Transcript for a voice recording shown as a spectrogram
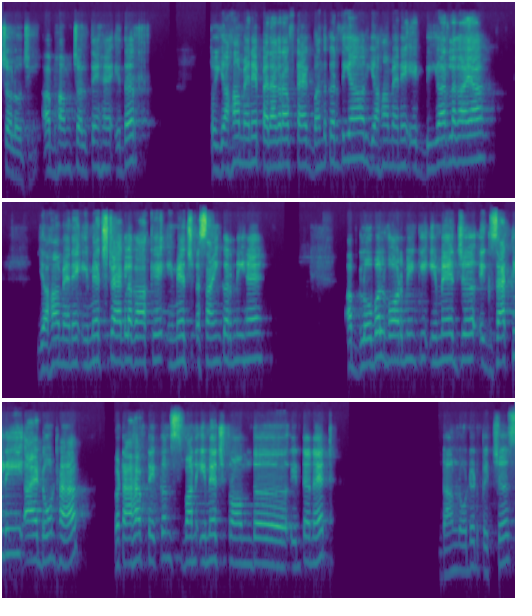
चलो जी अब हम चलते हैं इधर तो यहाँ मैंने पैराग्राफ टैग बंद कर दिया और यहाँ मैंने एक बी आर लगाया। यहाँ मैंने इमेज टैग लगा के इमेज असाइन करनी है। अब ग्लोबल वार्मिंग की image exactly I don't have but I have taken one image from the internet downloaded pictures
